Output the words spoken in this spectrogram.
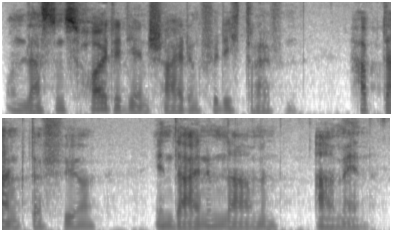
und lass uns heute die Entscheidung für dich treffen. Hab Dank dafür. In deinem Namen. Amen.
